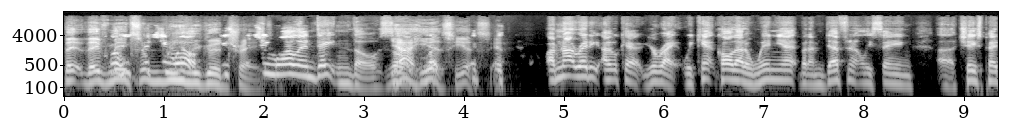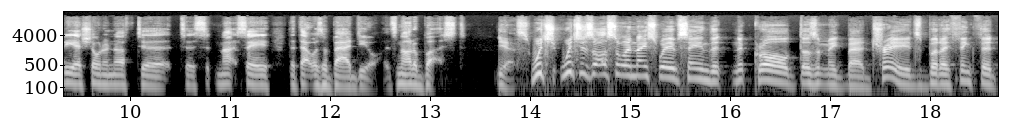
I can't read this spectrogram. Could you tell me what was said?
they they've Well, made some really well. good He's trades. pitching well in Dayton, though. So yeah, he is. He is. it's- Yeah. I'm not ready. Okay, you're right. We can't call that a win yet, but I'm definitely saying uh, Chase Petty has shown enough to to not say that that was a bad deal. It's not a bust. Yes, which which is also a nice way of saying that Nick Krall doesn't make bad trades, but I think that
